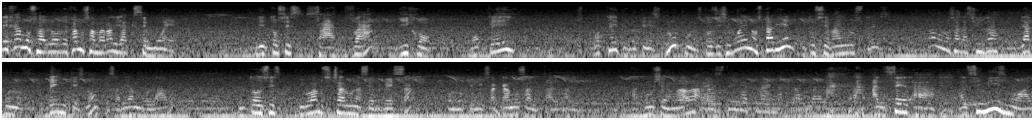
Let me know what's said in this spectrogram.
dejamos, lo dejamos amarrado ya que se muera. Y entonces Sattva dijo, ok, ok, pero no tiene escrúpulos. Entonces dice, bueno, está bien. Entonces se van los tres. Vámonos a la ciudad, ya con los 20, ¿no? Que se habían volado entonces, digo, vamos a echar una cerveza con lo que le sacamos al, al, a, ¿cómo se llamaba? este, al ser, al sí mismo, al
